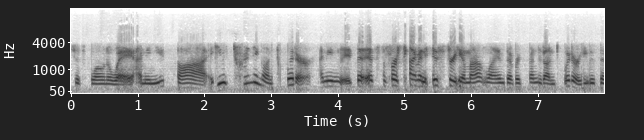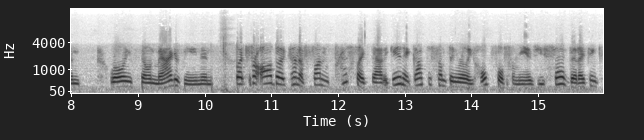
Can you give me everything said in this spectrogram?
just blown away. I mean, you saw he was trending on Twitter. I mean, it, it's the first time in history a mountain lion's ever trended on Twitter. He was in Rolling Stone magazine, and but for all the kind of fun press like that, again, it got to something really hopeful for me, as you said. That I think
